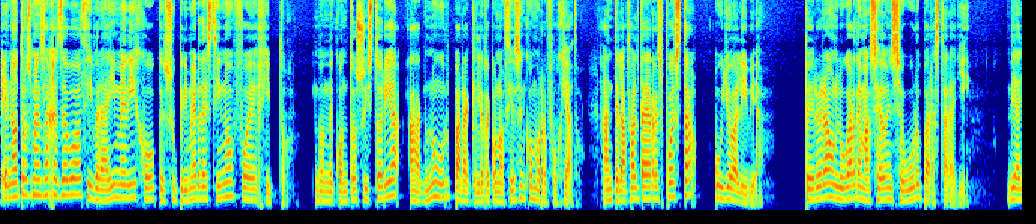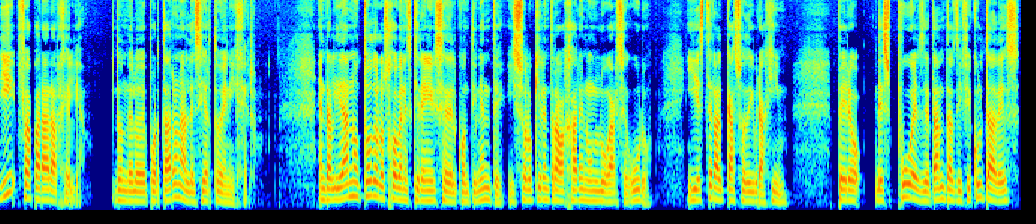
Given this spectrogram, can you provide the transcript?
En otros mensajes de voz, Ibrahim me dijo que su primer destino fue Egipto, donde contó su historia a ACNUR para que le reconociesen como refugiado. Ante la falta de respuesta, huyó a Libia, pero era un lugar demasiado inseguro para estar allí. De allí fue a parar a Argelia, donde lo deportaron al desierto de Níger. En realidad no todos los jóvenes quieren irse del continente y solo quieren trabajar en un lugar seguro, y este era el caso de Ibrahim. Pero después de tantas dificultades,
